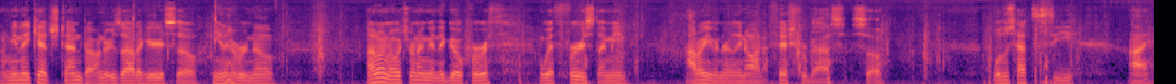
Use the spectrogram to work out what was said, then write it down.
I mean, they catch 10 pounders out of here, so you never know. I don't know which one I'm gonna go first with first. I mean, I don't even really know how to fish for bass, so we'll just have to see. I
